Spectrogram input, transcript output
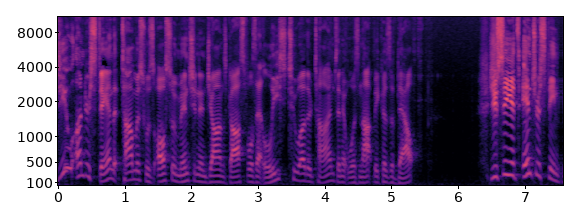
Do you understand that Thomas was also mentioned in John's Gospels at least two other times and it was not because of doubt? You see, it's interesting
